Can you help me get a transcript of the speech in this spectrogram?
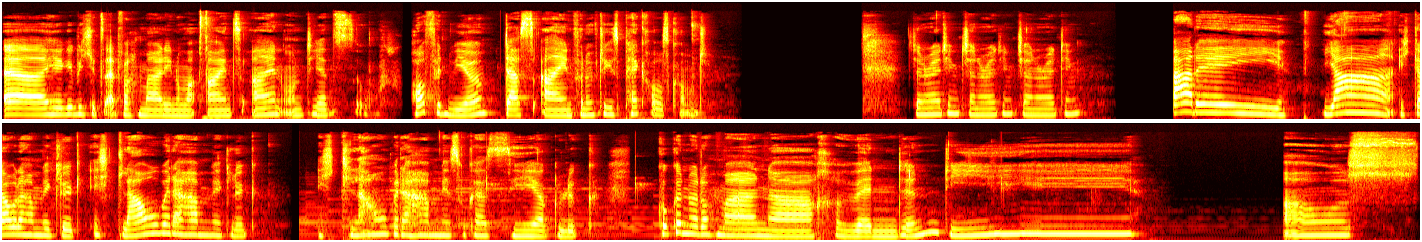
Äh, hier gebe ich jetzt einfach mal die Nummer 1 ein und jetzt hoffen wir, dass ein vernünftiges Pack rauskommt. Generating, generating, generating. Body! Ja, ich glaube, da haben wir Glück. Ich glaube, da haben wir Glück. Ich glaube, da haben wir sogar sehr Glück. Gucken wir doch mal nach Wänden, die aus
